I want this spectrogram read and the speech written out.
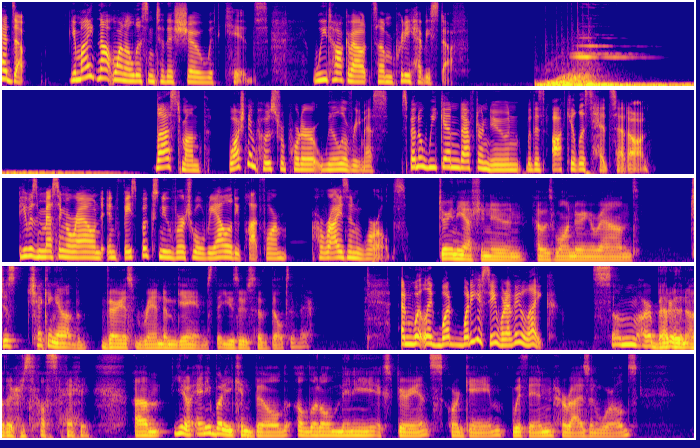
Heads up, you might not want to listen to this show with kids. We talk about some pretty heavy stuff. Last month, Washington Post reporter Will Oremus spent a weekend afternoon with his Oculus headset on. He was messing around in Facebook's new virtual reality platform, Horizon Worlds. During the afternoon, I was wandering around just checking out the various random games that users have built in there. And what like what what do you see? What are they like? Some are better than others, I'll say. Um, you know, anybody can build a little mini experience or game within Horizon Worlds.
